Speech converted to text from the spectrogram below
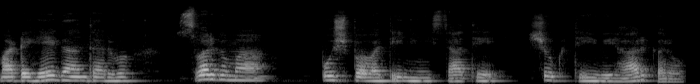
માટે હે ગાંધર્વ, સ્વર્ગમાં પુષ્પવતીની સાથે સુખથી વિહાર કરો.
